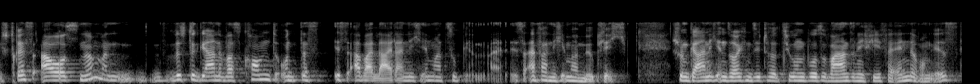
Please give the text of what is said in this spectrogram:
Stress aus. Ne? Man wüsste gerne, was kommt. Und das ist aber leider nicht immer zu, ist einfach nicht immer möglich. Schon gar nicht in solchen Situationen, wo so wahnsinnig viel Veränderung ist.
